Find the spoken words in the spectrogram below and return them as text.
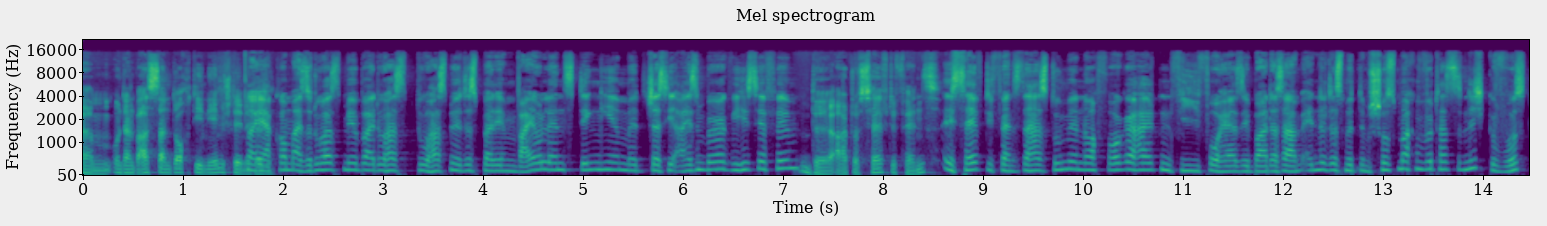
Ähm, und dann war es dann doch die Nebenstehende. Naja, komm, also du hast mir bei, du hast, du hast mir das bei dem Violence-Ding hier mit Jesse Eisenberg, wie hieß der Film? The Art of Self-Defense. Self-Defense, da hast du mir noch vorgehalten, wie vorhersehbar, dass er am Ende das mit einem Schuss machen wird, hast du nicht gewusst.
